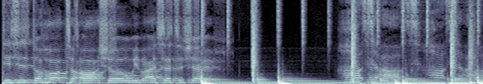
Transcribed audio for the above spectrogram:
This is the Heart to Art show with Isatta Sheriff. Heart to art. Heart to art.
